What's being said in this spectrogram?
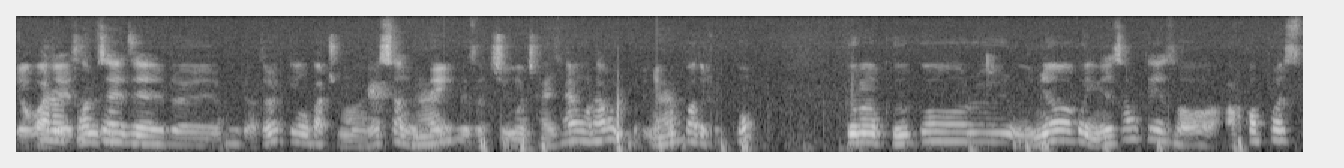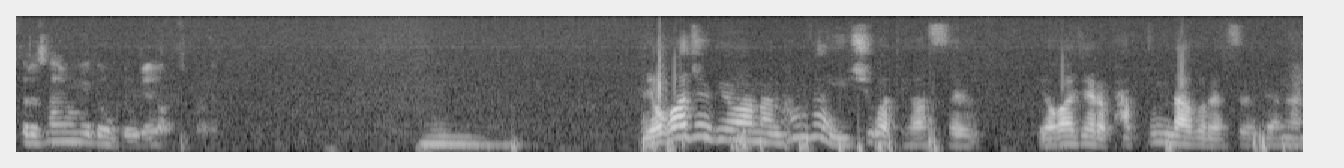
여과제 아, 로토스. 3세대를 한 8개인가 주문을 했었는데 네. 그래서 지금 잘 사용을 하고 있거든요. 네. 효과도 좋고 그러면 그거를 운영하고 있는 상태에서 Aquaforest를 사용해도 문제는 없을까요? 음, 여과제 교환은 항상 이슈가 되었어요. 여과제를 바꾼다 그랬을 때는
